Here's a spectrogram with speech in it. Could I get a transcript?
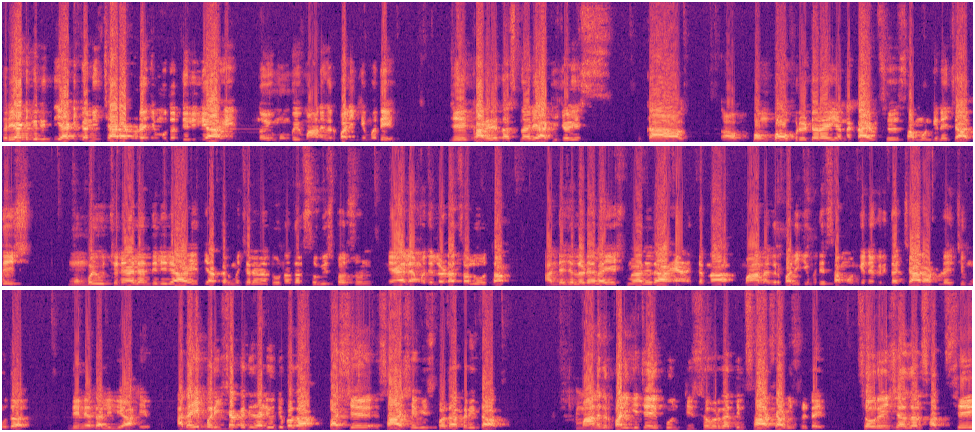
तर या ठिकाणी या ठिकाणी चार आठवड्याची मुदत दिलेली आहे. नवी मुंबई महानगरपालिकेमध्ये जे कार्यरत असणारे अठ्ठेचाळीस का पंप ऑपरेटर आहे यांना कायम सेवेत सामावून घेण्याचे आदेश मुंबई उच्च न्यायालयाने दिलेले आहेत. या कर्मचाऱ्यांना दोन हजार सव्वीसपासून न्यायालयामध्ये लढा चालू होता आणि त्याच्या लढ्याला यश मिळालेलं आहे आणि त्यांना महानगरपालिकेमध्ये सामावून घेण्याकरिता चार आठवड्याची मुदत देण्यात आलेली आहे. आता ही परीक्षा कधी झाली होती बघा? पाचशे सहाशे वीस पदाकरिता. महानगरपालिकेच्या एकूण तीस वर्गातील सहाशे अडुसष्ट आहेत. चौऱ्याऐंशी हजार सातशे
